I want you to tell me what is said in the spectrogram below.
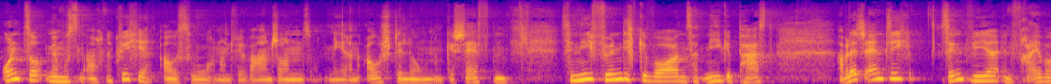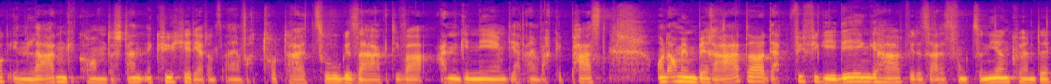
Und so, wir mussten auch eine Küche aussuchen. Und wir waren schon so in mehreren Ausstellungen und Geschäften, sind nie fündig geworden, es hat nie gepasst. Aber letztendlich sind wir in Freiburg in den Laden gekommen. Da stand eine Küche, die hat uns einfach total zugesagt. Die war angenehm, die hat einfach gepasst. Und auch mit dem Berater, der hat pfiffige Ideen gehabt, wie das alles funktionieren könnte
